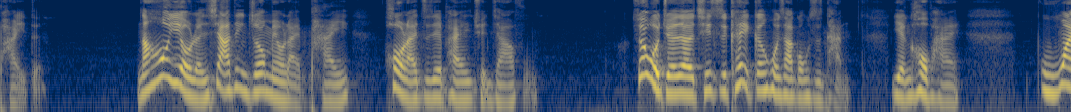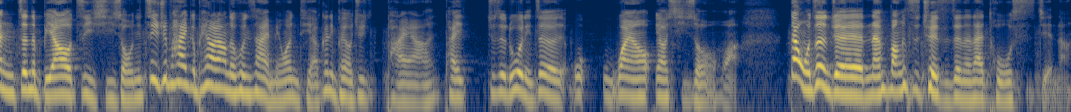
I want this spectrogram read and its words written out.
拍的，然后也有人下定之后没有来拍，后来直接拍全家福。所以我觉得其实可以跟婚纱公司谈延后拍，五万真的不要自己吸收，你自己去拍一个漂亮的婚纱也没问题啊，跟你朋友去拍啊，拍。就是如果你这五五万要要吸收的话，但我真的觉得男方是确实真的在拖时间呐、啊，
